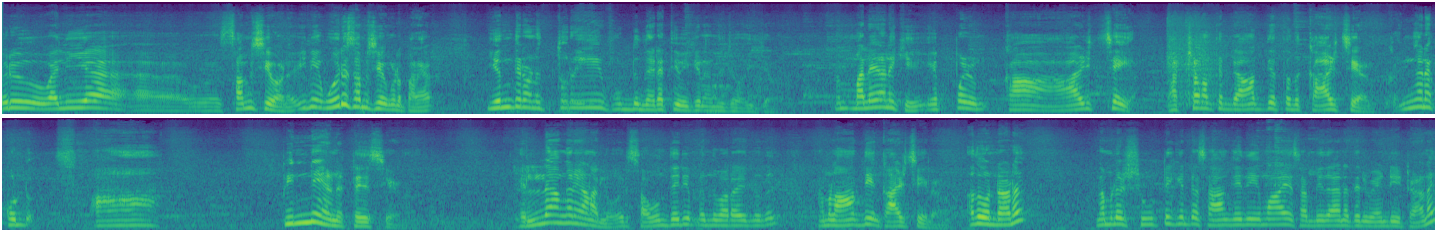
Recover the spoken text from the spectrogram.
ഒരു വലിയ സംശയമാണ്. ഇനി ഒരു സംശയം കൂടെ പറയാം. എന്തിനാണ് ഇത്രയും ഫുഡ് നിരത്തി വയ്ക്കണമെന്ന് ചോദിക്കാം. നമ്മ- മലയാളിക്ക് എപ്പോഴും കാഴ്ച ഭക്ഷണത്തിന്റെ ആദ്യത്തത് കാഴ്ചയാണ്. ഇങ്ങനെ കൊണ്ട് ആ പിന്നെയാണ് ടേസ്റ്റ് ചെയ്യണത്. എല്ലാം അങ്ങനെയാണല്ലോ. ഒരു സൗന്ദര്യം എന്ന് പറയുന്നത് നമ്മൾ ആദ്യം കാഴ്ചയിലാണ്. അതുകൊണ്ടാണ് നമ്മൾ ഷൂട്ടിങ്ങിന്റെ സാങ്കേതികമായ സംവിധാനത്തിന് വേണ്ടിയിട്ടാണ്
